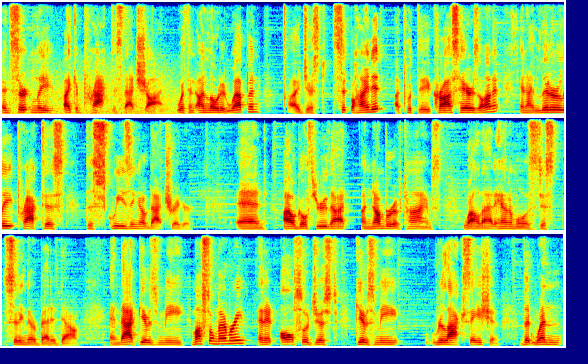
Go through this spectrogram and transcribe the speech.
and certainly I can practice that shot. With an unloaded weapon, I just sit behind it, I put the crosshairs on it, and I literally practice the squeezing of that trigger. And I'll go through that a number of times while that animal is just sitting there bedded down. And that gives me muscle memory and it also just gives me relaxation that when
